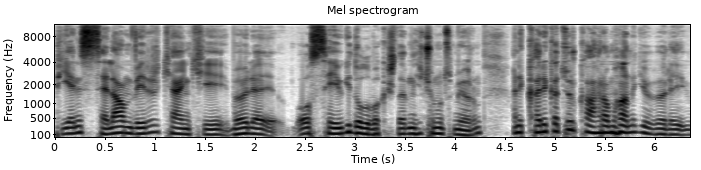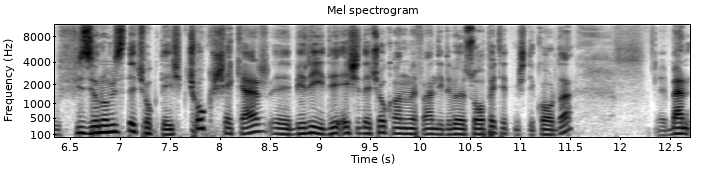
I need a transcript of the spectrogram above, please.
piyanist selam verirken ki böyle o sevgi dolu bakışlarını hiç unutmuyorum. Hani karikatür kahramanı gibi böyle fizyonomisi de çok değişik. Çok şeker e, biriydi. Eşi de çok hanımefendiydi. Böyle sohbet etmiştik orada. E, ben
